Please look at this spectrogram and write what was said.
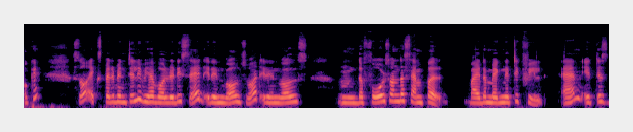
Okay? So experimentally we have already said it involves what? It involves um, the force on the sample by the magnetic field and it is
